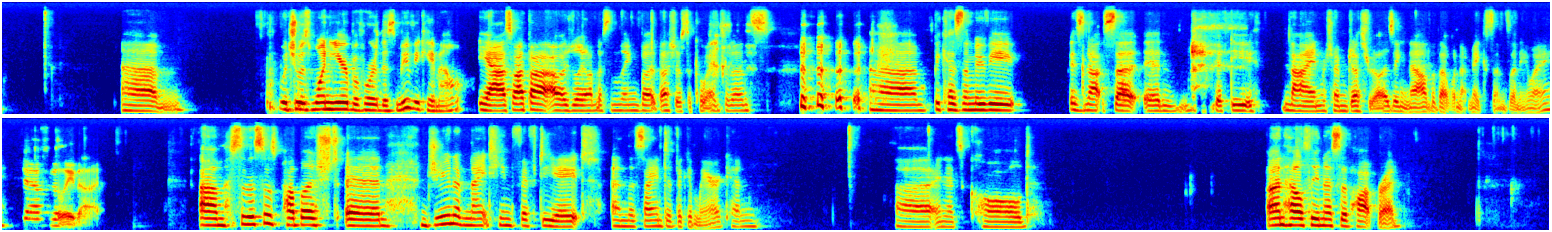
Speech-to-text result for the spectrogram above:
Um, which was one year before this movie came out. Yeah, so I thought I was really onto something, but that's just a coincidence. um, because the movie is not set in 59, which I'm just realizing now that that wouldn't make sense anyway. Definitely not. Um, so this was published in June of 1958 in the Scientific American, uh, and it's called "Unhealthiness of Hot Bread."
